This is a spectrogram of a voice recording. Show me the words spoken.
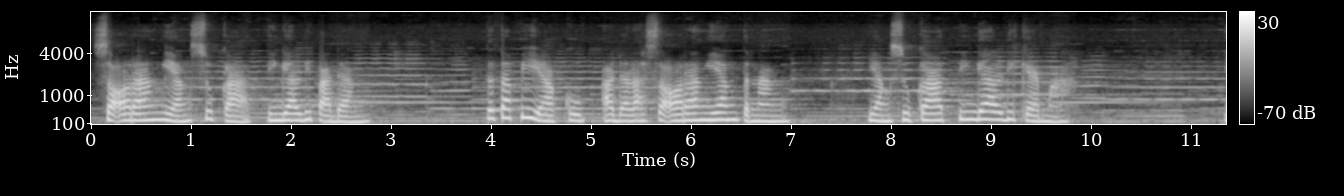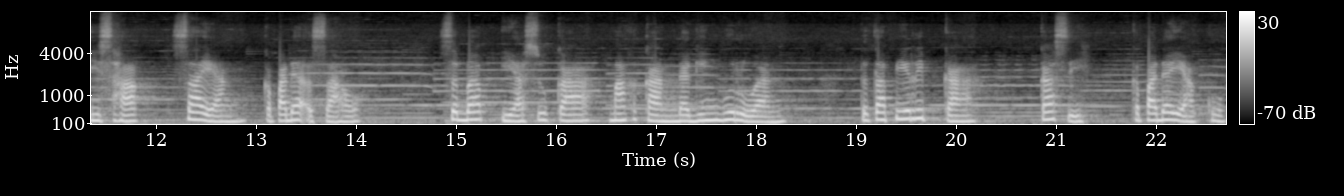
seorang yang suka tinggal di padang. Tetapi Yakub adalah seorang yang tenang, yang suka tinggal di kemah. Ishak sayang kepada Esau sebab ia suka makan daging buruan, tetapi Ribka kasih kepada Yakub.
